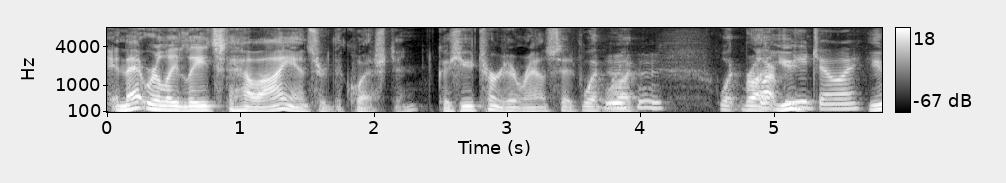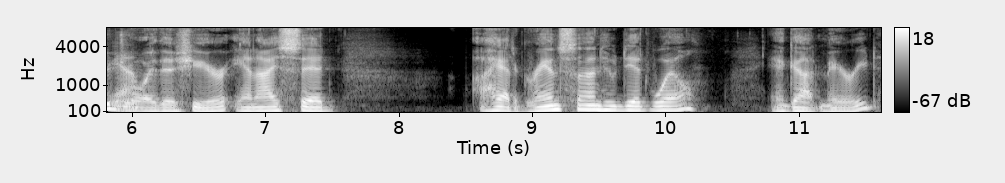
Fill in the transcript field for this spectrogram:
and that really leads to how I answered the question because you turned it around and said, "What brought mm-hmm. what brought what you, you joy? You yeah. joy this year?" And I said, "I had a grandson who did well and got married."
